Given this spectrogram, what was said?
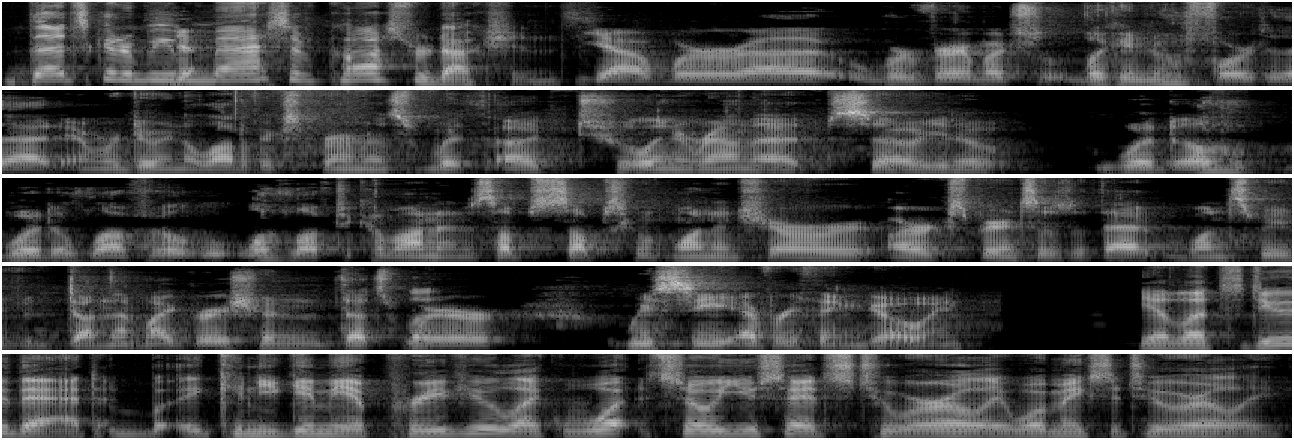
that's going to be yeah. massive cost reductions. Yeah, we're uh, we're very much looking forward to that, and we're doing a lot of experiments with uh, tooling around that. So you know, would would love love to come on in a subsequent one and share our, our experiences with that once we've done that migration. That's where we see everything going. Yeah, let's do that. Can you give me a preview? Like what? So you say it's too early. What makes it too early?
